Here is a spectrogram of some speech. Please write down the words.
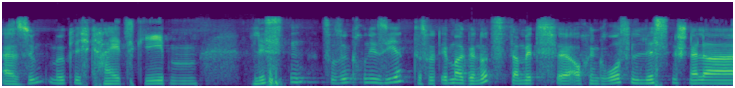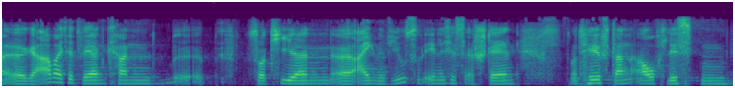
äh, Sync-Möglichkeit geben, Listen zu synchronisieren. Das wird immer genutzt, damit äh, auch in großen Listen schneller äh, gearbeitet werden kann, äh, sortieren, äh, eigene Views und ähnliches erstellen und hilft dann auch Listen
